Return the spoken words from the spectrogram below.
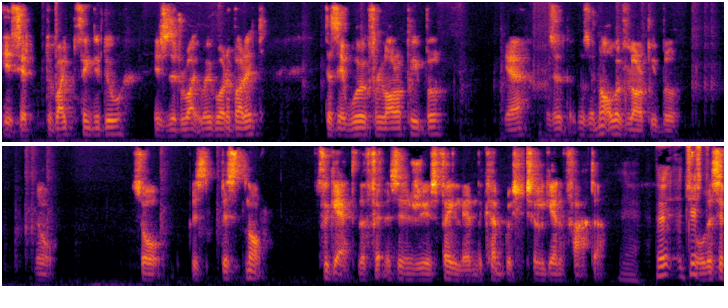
is it the right thing to do? Is it the right way What about it? Does it work for a lot of people? Yeah. Does it, does it not work for a lot of people? No. So this this not forget the fitness industry is failing. The country's still getting fatter. Yeah. The, just, so is,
